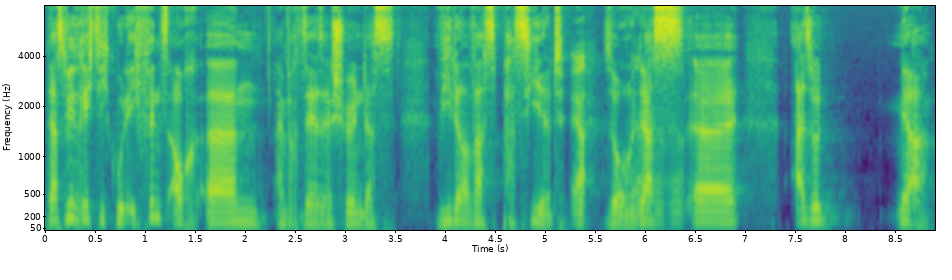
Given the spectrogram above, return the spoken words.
Das wird richtig gut. Ich finde es auch ähm, einfach sehr, sehr schön, dass wieder was passiert. Ja. So, Ja, das, Äh, also, ja,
